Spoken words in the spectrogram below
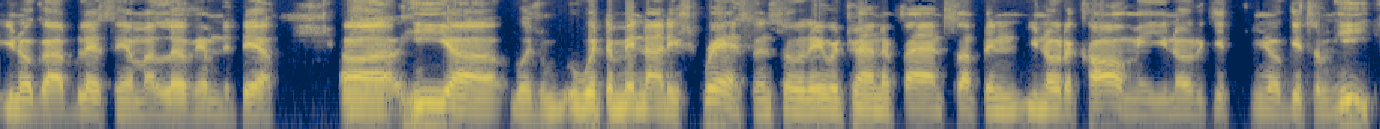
you know, God bless him. I love him to death. Uh, he uh, was with the Midnight Express, and so they were trying to find something, you know, to call me, you know, to get, you know, get some heat.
